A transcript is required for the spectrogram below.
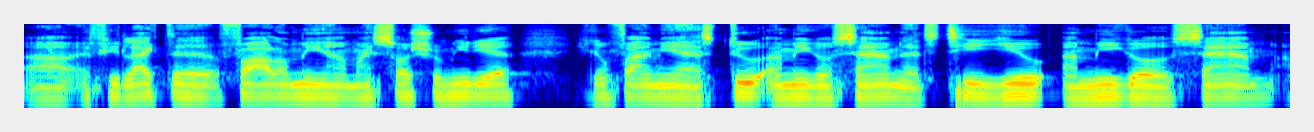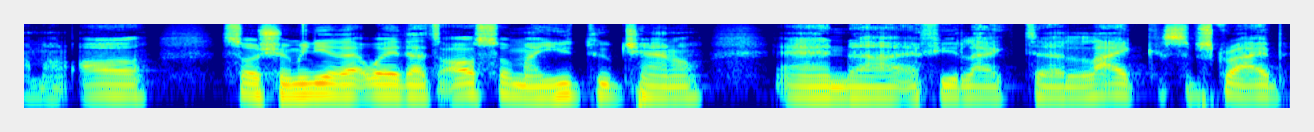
Uh, if you'd like to follow me on my social media, you can find me as Tu Amigo Sam. That's T U Amigo Sam. I'm on all social media that way. That's also my YouTube channel. And uh, if you'd like to like, subscribe,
